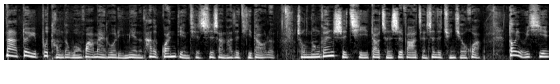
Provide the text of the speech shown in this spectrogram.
那对于不同的文化脉络里面呢，他的观点其实事实上他是提到了，从农耕时期到城市发展，甚至全球化，都有一些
